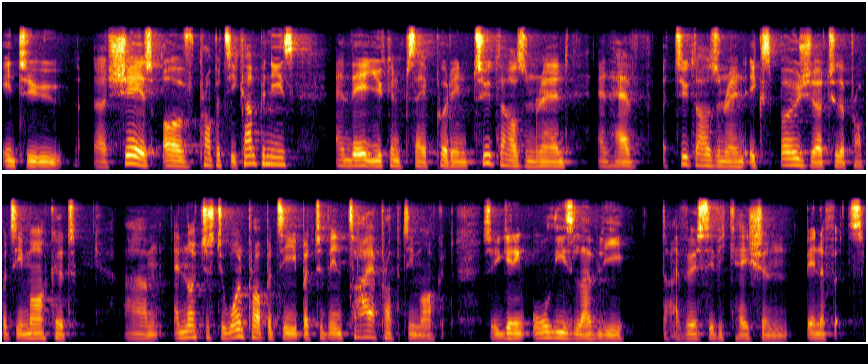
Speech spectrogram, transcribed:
into uh, shares of property companies. And there you can say put in 2,000 Rand and have a 2,000 Rand exposure to the property market. Um, and not just to one property, but to the entire property market. So you're getting all these lovely diversification benefits.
